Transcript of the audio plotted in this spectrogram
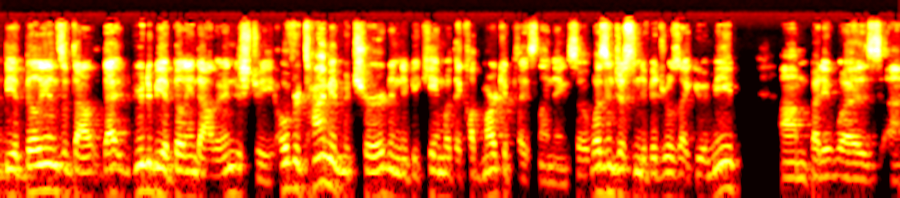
be a billions of dollars. That grew to be a billion dollar industry. Over time, it matured and it became what they called marketplace lending. So it wasn't just individuals like you and me, um, but it was uh,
